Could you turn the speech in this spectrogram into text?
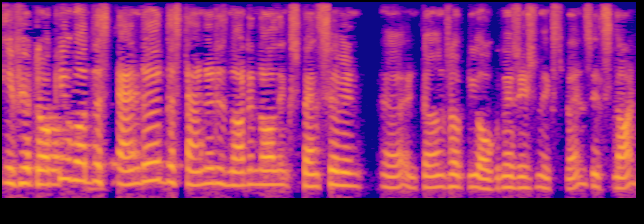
if you're talking about the standard, the standard is not at all expensive in uh, in terms of the organization expense. It's not.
